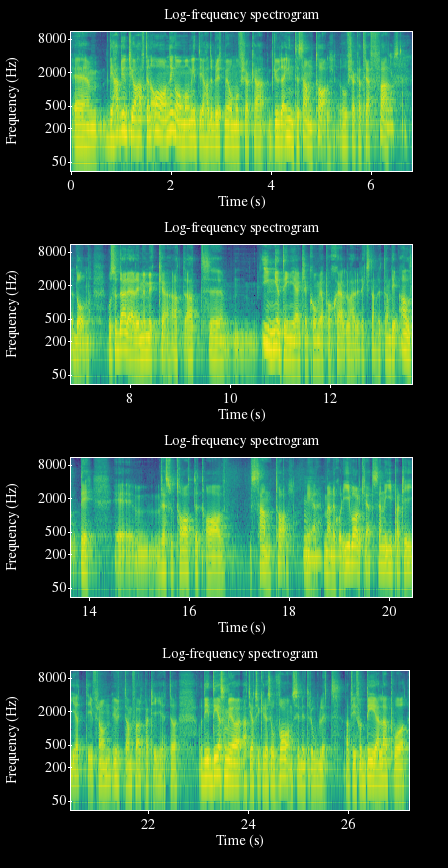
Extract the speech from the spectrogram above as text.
Ehm, det hade ju inte jag haft en aning om om inte jag hade brytt mig om att försöka bjuda in till samtal och försöka träffa dem. Och så där är det med mycket. Att, att eh, ingenting egentligen kommer jag på själv här i riksdagen. Utan det är alltid eh, resultatet av samtal med mm. människor i valkretsen, i partiet, ifrån utanför partiet. Och, och, det är det som gör att jag tycker det är så vansinnigt roligt. Att vi får dela på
